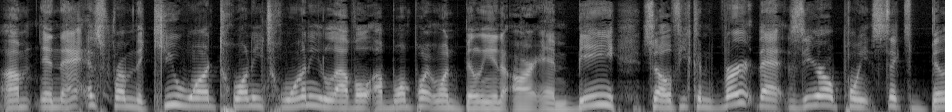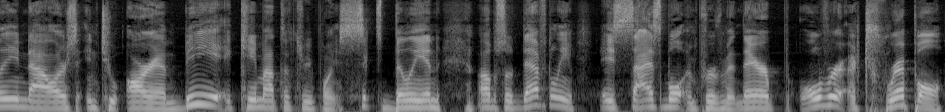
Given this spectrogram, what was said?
um, and that is from the Q1 2020 level of 1.1 billion RMB. So if you convert that 0.6 billion dollars into RMB, it came out to 3.6 billion. Um, so definitely a sizable improvement there, over a triple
